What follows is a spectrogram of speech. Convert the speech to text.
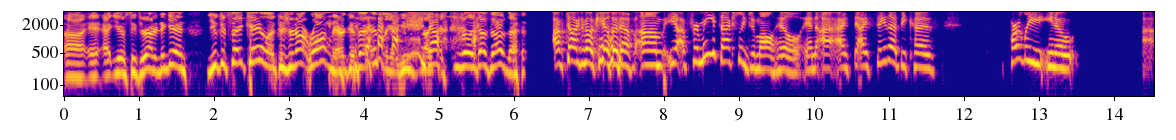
uh, at UFC 300? And again, you could say Kayla because you're not wrong there because that is like, a, he, like no. he really does have that. I've talked about Kayla enough. Um, yeah, for me, it's actually Jamahal Hill, and I, I, I say that because partly, you know, uh,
